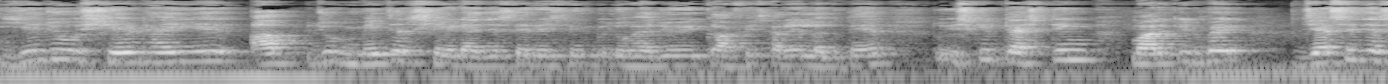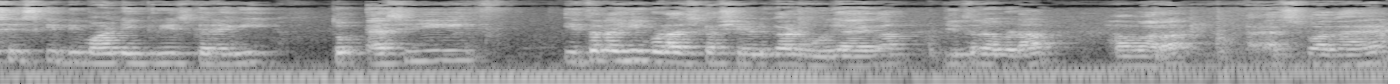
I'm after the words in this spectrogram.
ये जो शेड है, ये आप जो मेजर शेड है, जैसे रेसिंग ब्लू है, जो ये काफ़ी सारे लगते हैं तो इसकी टेस्टिंग मार्केट में जैसे जैसे इसकी डिमांड इंक्रीज करेगी तो ऐसे ही इतना ही बड़ा इसका शेड कार्ड हो जाएगा, जितना बड़ा हमारा एस्पा का है।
